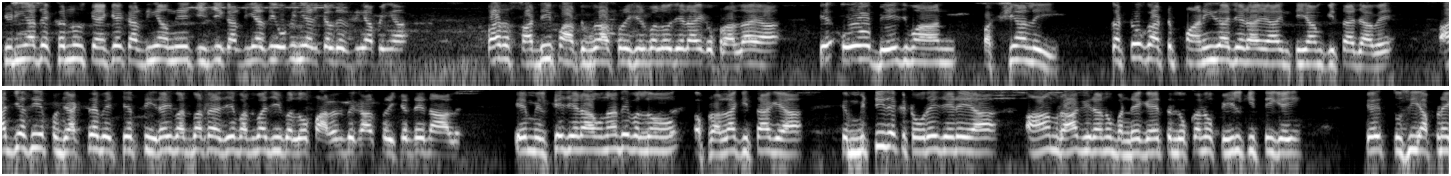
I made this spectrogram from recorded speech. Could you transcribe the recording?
ਚਿੜੀਆਂ ਦੇਖਣ ਨੂੰ ਕੈਂਕੇ ਕਰਦੀਆਂ ਹੁੰਦੀਆਂ, ਚੀਚੀ ਕਰਦੀਆਂ ਸੀ, ਉਹ ਵੀ ਨਹੀਂ ਅੱਜਕੱਲ ਦਿਸਦੀਆਂ ਪਈਆਂ। ਪਰ ਸਾਡੀ ਭਾਰਤ ਵਿਕਾਸ ਪਰਿਸ਼ਦ ਵੱਲੋਂ ਜਿਹੜਾ ਇੱਕ ਉਪਰਾਲਾ ਆ, ਕਿ ਉਹ ਬੇਜ਼ਬਾਨ ਪਕਸ਼ੀਆਂ ਲਈ ਘੱਟੋ ਘੱਟ ਪਾਣੀ ਦਾ ਜਿਹੜਾ ਆ ਇੰਤਜ਼ਾਮ ਕੀਤਾ ਜਾਵੇ। ਅੱਜ ਅਸੀਂ ਇਹ ਪ੍ਰੋਜੈਕਟ ਦੇ ਵਿੱਚ ਧੀਰਜ ਬਦਬਾ ਤੇ ਅਜੇ ਬਦਬਾ ਜੀ ਵੱਲੋਂ ਭਾਰਤ ਵਿਕਾਸ ਪਰਿਸ਼ਦ ਦੇ ਨਾਲ ਇਹ ਮਿਲ ਕੇ ਜਿਹੜਾ ਉਹਨਾਂ ਦੇ ਵੱਲੋਂ ਉਪਰਾਲਾ ਕੀਤਾ ਗਿਆ ਕਿ ਮਿੱਟੀ ਦੇ ਕਟੋਰੇ ਜਿਹੜੇ ਆ, ਆਮ ਰਾਹਗੀਰਾਂ ਨੂੰ ਵੰਡੇ ਗਏ ਤੇ ਲੋਕਾਂ ਨੂੰ ਅਪੀਲ ਕੀਤੀ ਗਈ ਕਿ ਤੁਸੀਂ ਆਪਣੇ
